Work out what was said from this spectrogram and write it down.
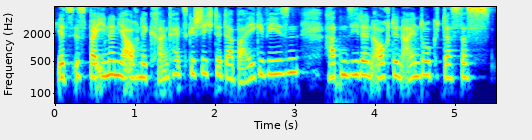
Jetzt ist bei Ihnen ja auch eine Krankheitsgeschichte dabei gewesen. Hatten Sie denn auch den Eindruck, dass das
